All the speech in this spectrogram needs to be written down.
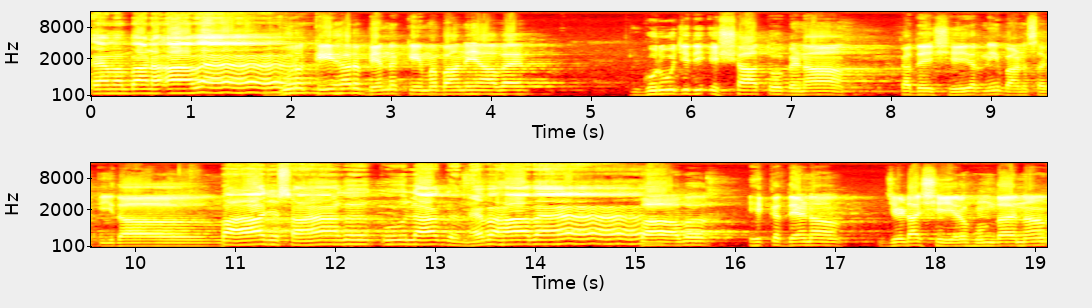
ਕੈਮ ਬਣ ਆਵੇ? ਗੁਰ ਕੇਹਰ ਬਿਨ ਕਿਮ ਬਨ ਆਵੈ? ਗੁਰੂ ਜੀ ਦੀ ਇੱਛਾ ਤੋਂ ਬਿਨਾ ਕਦੇ ਸ਼ੇਰ ਨਹੀਂ ਬਣ ਸਕੀਦਾ। ਬਾਜ ਸਾੰਗ ਕੂ ਲਗ ਨਿਭਾਵੇ। ਭਾਵ ਇੱਕ ਦਿਨ ਜਿਹੜਾ ਸ਼ੇਰ ਹੁੰਦਾ ਨਾ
